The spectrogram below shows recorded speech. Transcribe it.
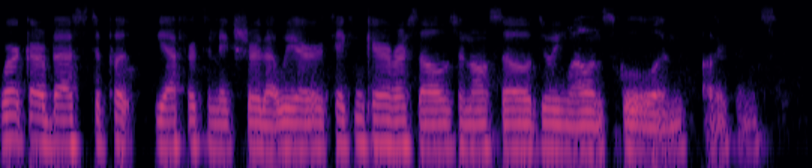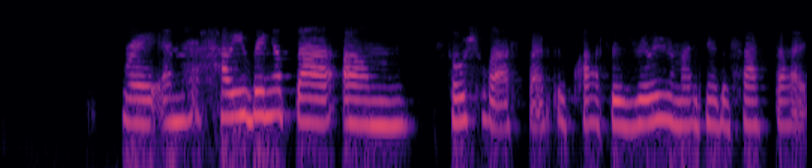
work our best to put the effort to make sure that we are taking care of ourselves and also doing well in school and other things. Right, and how you bring up that um, social aspect of classes really reminds me of the fact that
